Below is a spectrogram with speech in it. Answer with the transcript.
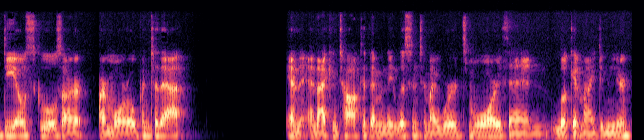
DO schools are are more open to that, and and I can talk to them and they listen to my words more than look at my demeanor.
